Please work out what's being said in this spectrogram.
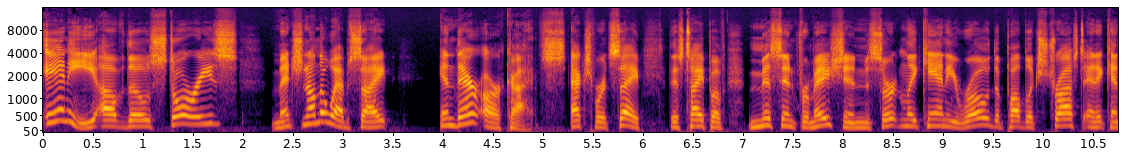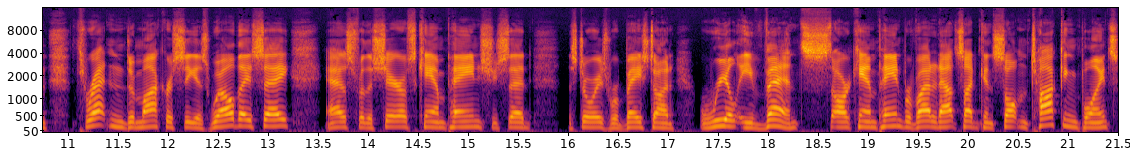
any of those stories mentioned on the website in their archives. Experts say this type of misinformation certainly can erode the public's trust and it can threaten democracy as well, they say. As for the sheriff's campaign, she said the stories were based on real events. Our campaign provided outside consultant talking points,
